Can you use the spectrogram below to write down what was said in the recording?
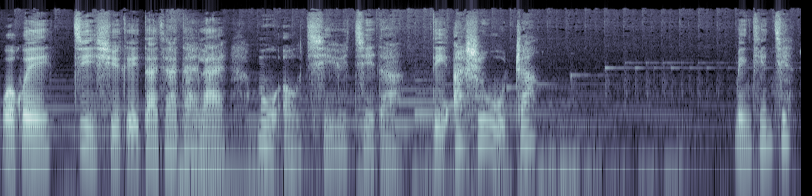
我会。继续给大家带来《木偶奇遇记》的第二十五章，明天见。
